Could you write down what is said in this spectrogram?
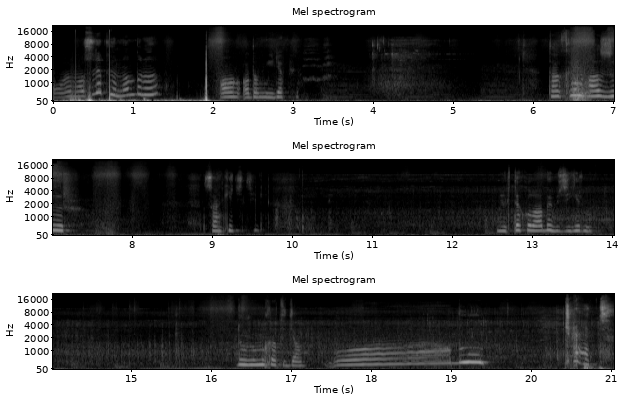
Oğlum nasıl yapıyorsun lan bunu? Aa adam hile yapıyor. Takım hazır. Sanki hiç değil. Yüksek ol abi bizi girme. Durumu katacağım. Bu cat.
